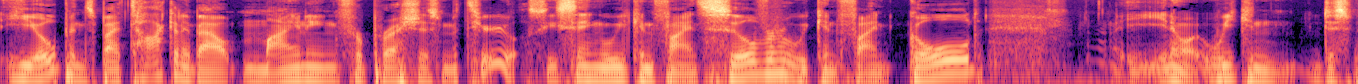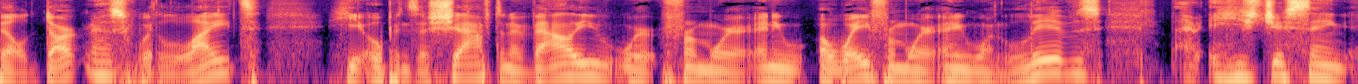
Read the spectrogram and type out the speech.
he opens by talking about mining for precious materials. He's saying we can find silver we can find gold you know we can dispel darkness with light. He opens a shaft in a valley where from where any away from where anyone lives. He's just saying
